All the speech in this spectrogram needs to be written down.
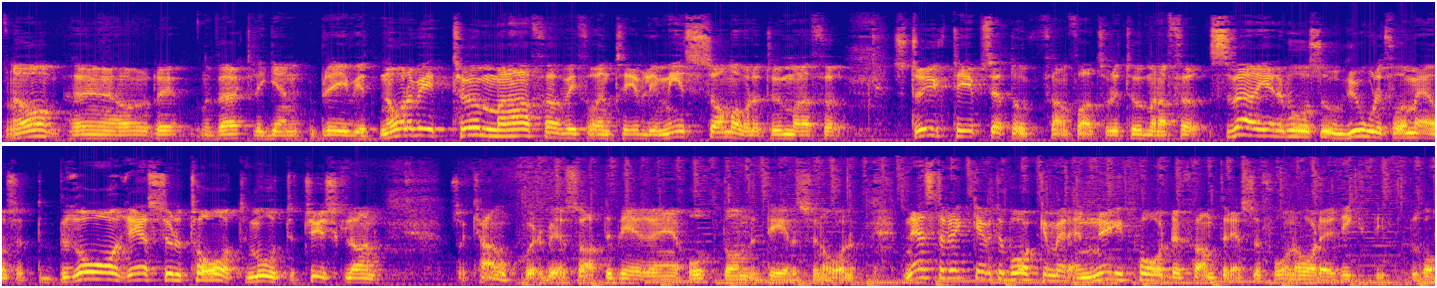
Ja, här har det verkligen blivit. Nu håller vi tummarna för att vi får en trevlig midsommar. Håller tummarna för Stryktipset och framförallt så håller tummarna för Sverige. Det vore så roligt att få med oss ett bra resultat mot Tyskland. Så kanske det blir så att det blir en åttondelsfinal. Nästa vecka är vi tillbaka med en ny podd. Fram till dess så får ni ha det riktigt bra.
